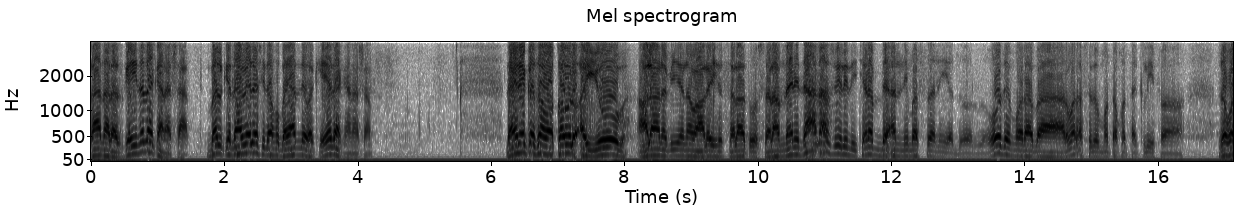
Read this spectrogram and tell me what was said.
غانه رزګی نه کنه شاب بلکې دا ویلا شي دا خو بیان دی وکړه کنه شاب دینه کسا وقول ایوب علی نبینا و علیه الصلاة والسلام دینه يعني دا ناس دی چه رب انی مسنی دور او ده مرابار ولا سدو متخو تکلیفا زخو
